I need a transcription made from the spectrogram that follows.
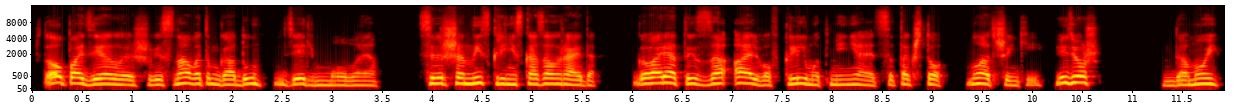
Что поделаешь, весна в этом году дерьмовая. Совершенно искренне сказал Райда. Говорят, из-за альвов климат меняется, так что Младшенький, идешь? Домой?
